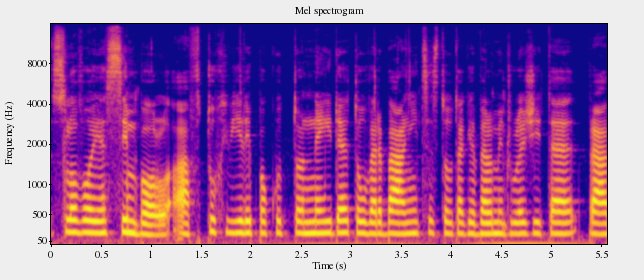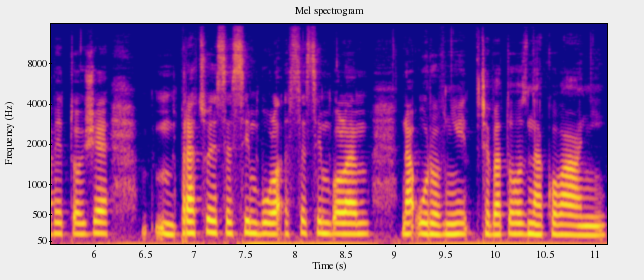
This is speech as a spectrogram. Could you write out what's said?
slovo je symbol a v tu chvíli, pokud to nejde tou verbální cestou, tak je velmi důležité právě to, že um, pracuje se, symbol, se symbolem na úrovni třeba toho znakování.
